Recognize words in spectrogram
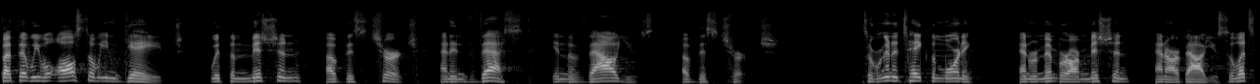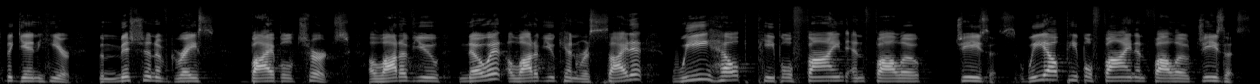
but that we will also engage with the mission of this church and invest in the values of this church. So we're going to take the morning and remember our mission and our values. So let's begin here. The mission of Grace Bible Church. A lot of you know it, a lot of you can recite it. We help people find and follow Jesus. We help people find and follow Jesus.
